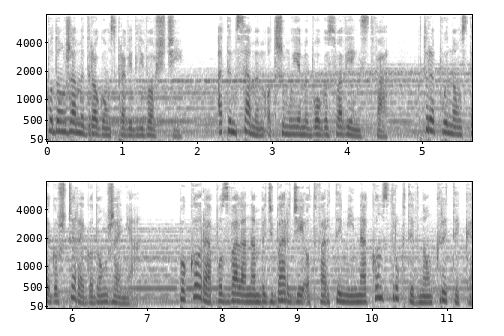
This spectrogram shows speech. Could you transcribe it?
podążamy drogą sprawiedliwości, a tym samym otrzymujemy błogosławieństwa, które płyną z tego szczerego dążenia. Pokora pozwala nam być bardziej otwartymi na konstruktywną krytykę.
